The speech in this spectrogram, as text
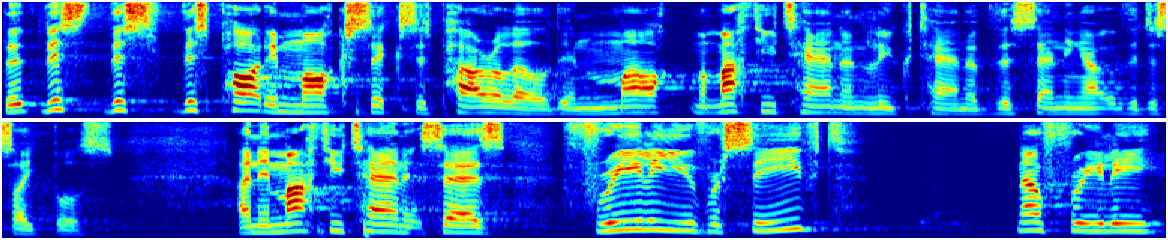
This, this, this part in Mark 6 is paralleled in Mark, Matthew 10 and Luke 10 of the sending out of the disciples. And in Matthew 10, it says, Freely you've received, now freely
